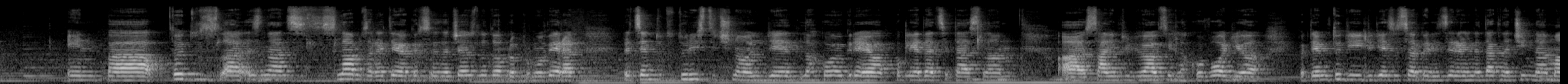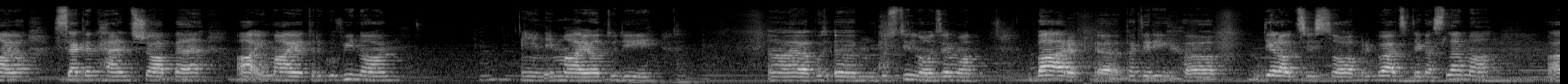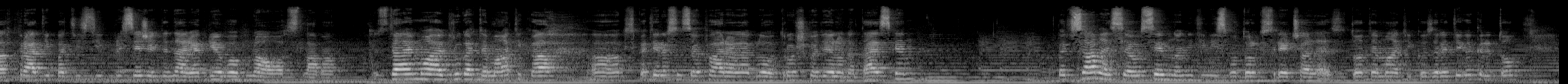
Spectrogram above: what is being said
in pa to je tudi sla, znan slam, zaradi tega, ker se je začel zelo dobro promovirati, predvsem tudi turistično, ljudje lahko grejo pogledati ta slam, uh, sami prebivalci lahko vodijo. Potem tudi ljudje so se organizirali na tak način, da imajo second hand shope, uh, imajo trgovino in imajo tudi uh, gostilno oziroma bar, uh, katerih uh, delavci so prebivalci tega slama, hkrati pa tisti presežek denarja gre v obnovo slama. Zdaj moja druga tematika, uh, s katero sem se ukvarjala, je bilo otroško delo na Tajskem. Pač same se osebno niti nismo toliko srečale z to tematiko, zaradi tega, ker je to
